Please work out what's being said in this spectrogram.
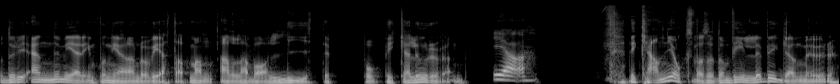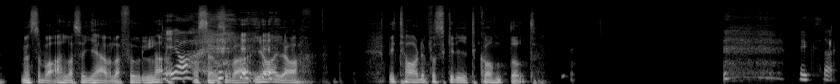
Och då är det ännu mer imponerande att veta att man alla var lite på pickalurven. Ja. Det kan ju också vara så att de ville bygga en mur, men så var alla så jävla fulla. Ja. Och sen så bara, ja ja, vi tar det på skrytkontot. Exakt.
